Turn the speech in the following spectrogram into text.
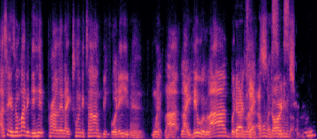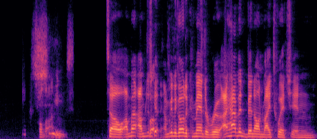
I seen somebody get hit probably like 20 times before they even went live. Like they were live, but Here, it was actually, like I wanna see starting. something. stream. Hold on. So I'm I'm just Well- gonna, I'm gonna go to Commander Root. I haven't been on my Twitch in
